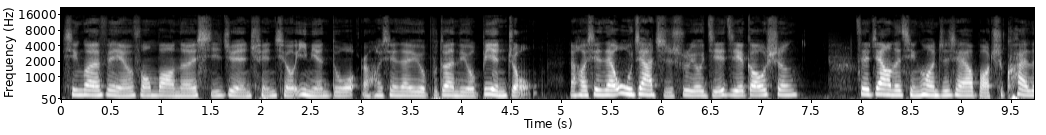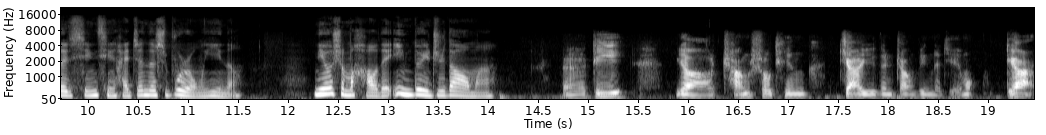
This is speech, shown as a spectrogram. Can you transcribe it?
新冠肺炎风暴呢席卷全球一年多，然后现在又不断的有变种，然后现在物价指数又节节高升，在这样的情况之下，要保持快乐的心情还真的是不容易呢。你有什么好的应对之道吗？呃，第一，要常收听佳瑜跟张斌的节目；第二，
